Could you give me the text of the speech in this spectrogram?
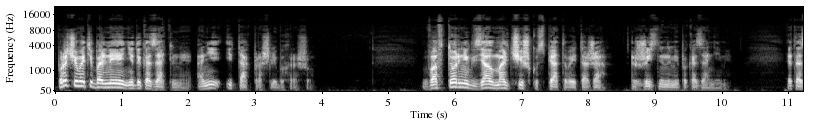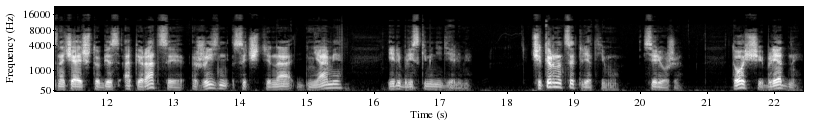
Впрочем, эти больные недоказательные, они и так прошли бы хорошо. Во вторник взял мальчишку с пятого этажа с жизненными показаниями. Это означает, что без операции жизнь сочтена днями или близкими неделями. 14 лет ему, Сереже. Тощий, бледный.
